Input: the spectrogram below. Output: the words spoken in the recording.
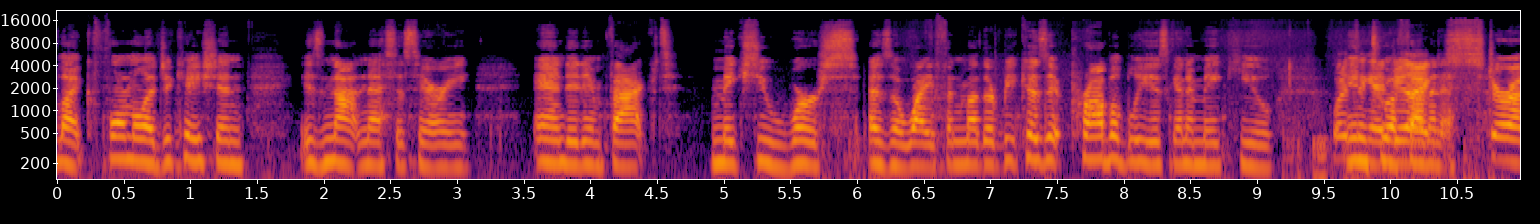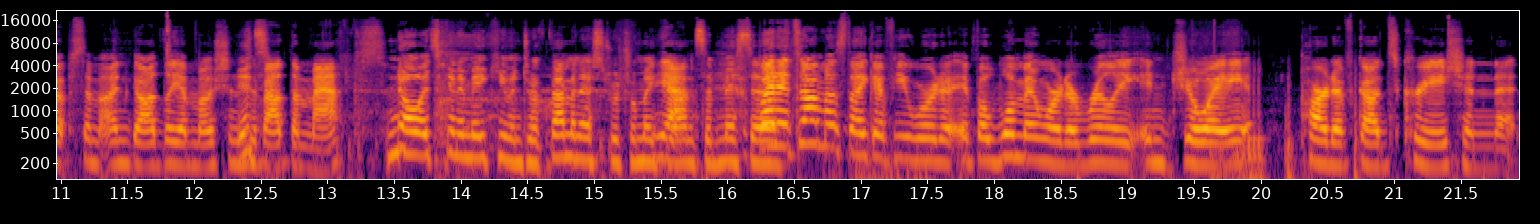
Like formal education is not necessary and it in fact makes you worse as a wife and mother because it probably is going to make you What is it into going to a do? Like feminist. stir up some ungodly emotions It's- about the maths? no it's going to make you into a feminist which will make Yeah. you unsubmissive But it's almost like if you were to, if a woman were to really enjoy part of God's creation that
